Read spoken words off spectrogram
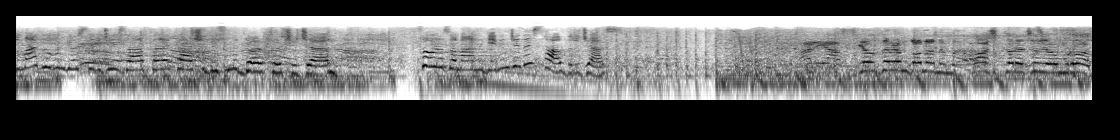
Lumagrov'un göstereceği zaaflara karşı gözümü dört açacağım. Sonra zamanı gelince de saldıracağız. Arias Yıldırım donanımı. Baş kırıcı yumruk.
